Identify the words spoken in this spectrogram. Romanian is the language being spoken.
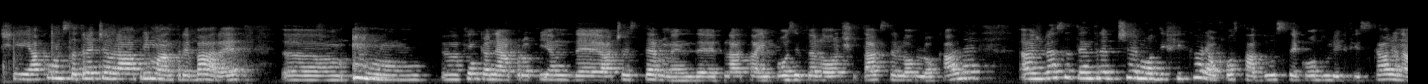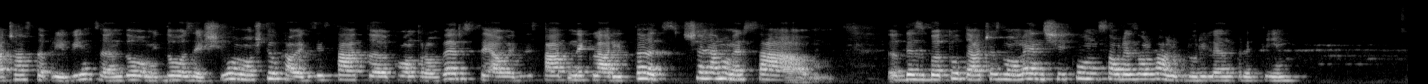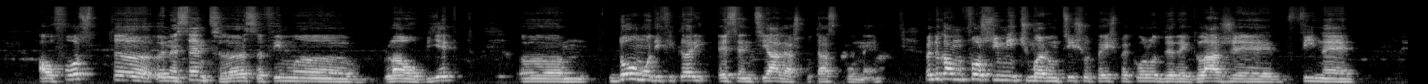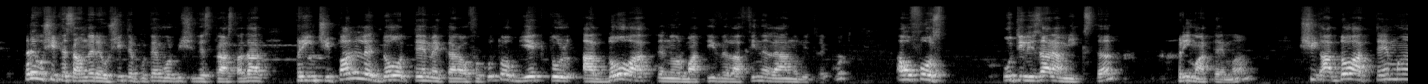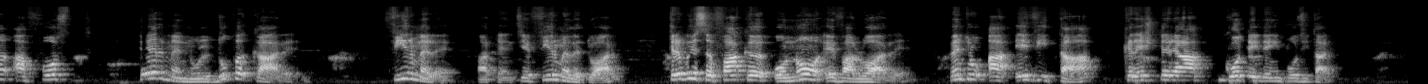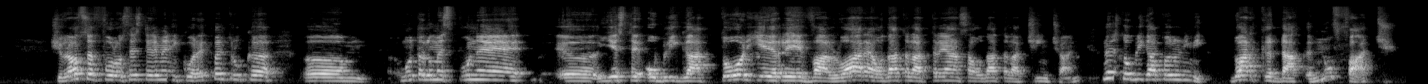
Și acum să trecem la prima întrebare Ehm, fiindcă ne apropiem de acest termen de plata impozitelor și taxelor locale, aș vrea să te întreb ce modificări au fost aduse codului fiscal în această privință în 2021. Știu că au existat uh, controverse, au existat neclarități, ce anume s-a dezbătut în acest moment și cum s-au rezolvat lucrurile între timp au fost, uh, în esență, să fim uh, la obiect, um, două modificări esențiale, aș putea spune. Pentru că au fost și mici mărunțișuri pe aici pe acolo de reglaje fine, reușite sau nereușite, putem vorbi și despre asta, dar principalele două teme care au făcut obiectul a două acte normative la finele anului trecut au fost utilizarea mixtă, prima temă, și a doua temă a fost termenul după care firmele, atenție, firmele doar, trebuie să facă o nouă evaluare pentru a evita creșterea cotei de impozitare. Și vreau să folosesc termenii corect pentru că uh, multă lume spune uh, este obligatorie reevaluarea odată la 3 ani sau odată la 5 ani. Nu este obligatoriu nimic. Doar că dacă nu faci,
